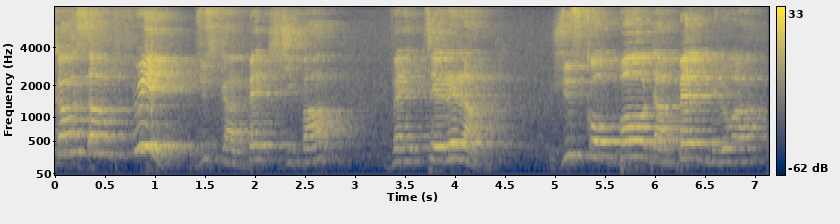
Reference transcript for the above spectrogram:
camp s'enfuit jusqu'à Beth vers Terera, jusqu'au bord d'Abel Miloa,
